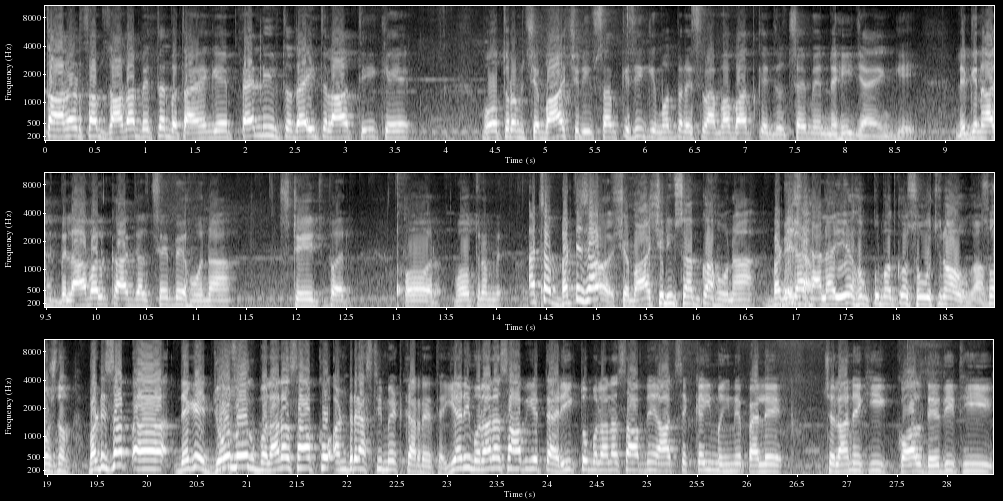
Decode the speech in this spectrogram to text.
تارڑ صاحب زیادہ بہتر بتائیں گے۔ پہلی ابتدائی اطلاعات تھی کہ محترم شباز شریف صاحب کسی قیمت پر اسلام آباد کے جلسے میں نہیں جائیں گے۔ لیکن آج بلاول کا جلسے پہ ہونا سٹیج پر اور محترم اچھا بھٹی صاحب۔ شباز شریف صاحب کا ہونا۔ میرا خیال ہے یہ حکومت کو سوچنا ہوگا۔ سوچنا بھٹی صاحب دیکھیں جو لوگ مولانا صاحب کو انڈر ایسٹیمیٹ کر رہے تھے یعنی مولانا صاحب یہ تحریک تو مولانا صاحب نے آج سے کئی مہینے پہلے چلانے کی کال دے دی تھی۔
